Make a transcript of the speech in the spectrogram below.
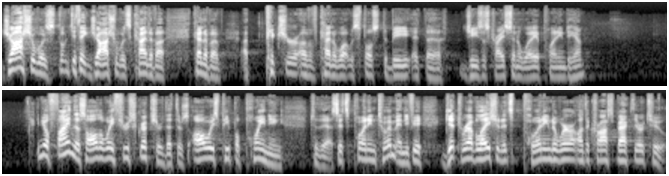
Joshua was, don't you think Joshua was kind of a kind of a, a picture of kind of what was supposed to be at the Jesus Christ in a way of pointing to him? And you'll find this all the way through Scripture that there's always people pointing to this. It's pointing to him, and if you get to Revelation, it's pointing to where on the cross back there too.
